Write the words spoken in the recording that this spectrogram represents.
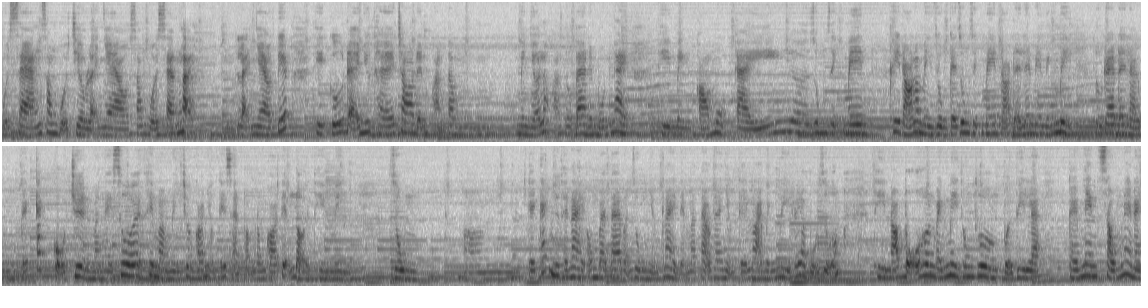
buổi sáng xong buổi chiều lại nhào xong buổi sáng lại lại nhào tiếp. Thì cứ để như thế cho đến khoảng tầm mình nhớ là khoảng từ 3 đến 4 ngày thì mình có một cái ờ, dung dịch men. Khi đó là mình dùng cái dung dịch men đó để lên men bánh mì. Thực ra đây là một cái cách cổ truyền mà ngày xưa ấy, khi mà mình chưa có những cái sản phẩm đóng gói tiện lợi thì mình dùng cái cách như thế này ông bà ta vẫn dùng những cái này để mà tạo ra những cái loại bánh mì rất là bổ dưỡng. Thì nó bổ hơn bánh mì thông thường bởi vì là cái men sống này này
